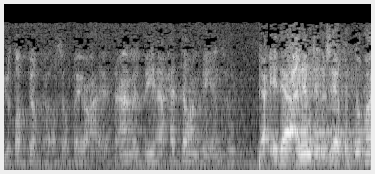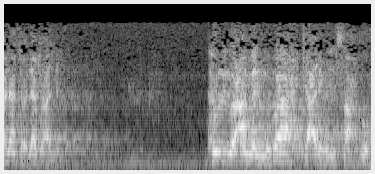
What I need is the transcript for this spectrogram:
يطبقها وسوف يتعامل بها حتى وإن بينته. لا إذا علمت أنه سيطبقها لا لا تعلم. كل عمل مباح تعرف إن صاحبه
